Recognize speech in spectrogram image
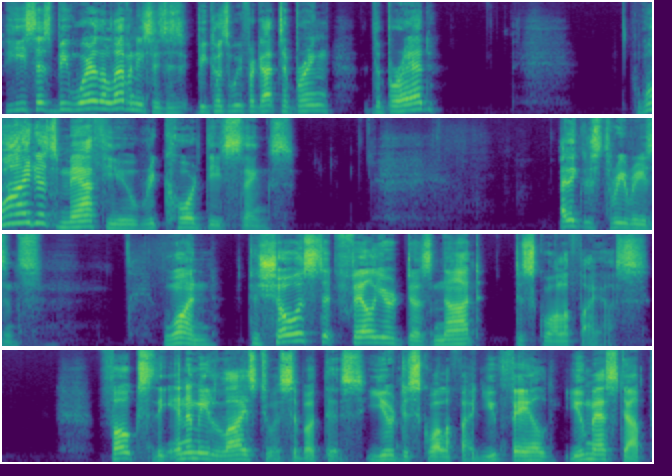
He says, Beware the leaven. He says, Is it because we forgot to bring the bread? Why does Matthew record these things? I think there's three reasons. One, to show us that failure does not disqualify us. Folks, the enemy lies to us about this. You're disqualified. You failed. You messed up.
